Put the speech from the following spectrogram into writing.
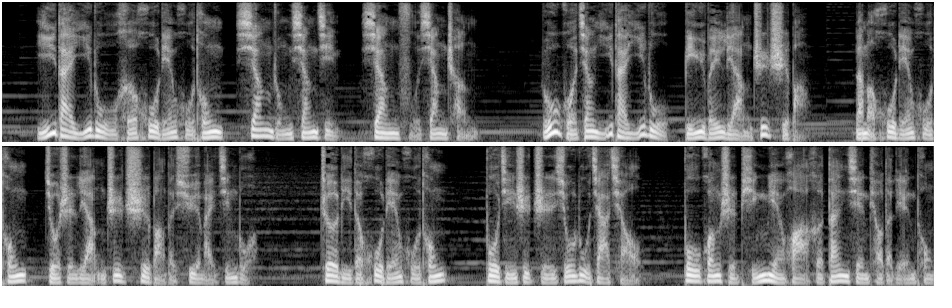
“一带一路”和互联互通相融相近，相辅相成。如果将“一带一路”比喻为两只翅膀，那么互联互通就是两只翅膀的血脉经络。这里的互联互通，不仅是指修路架桥，不光是平面化和单线条的连通。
